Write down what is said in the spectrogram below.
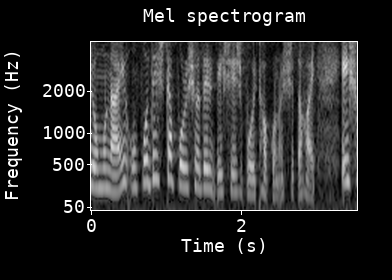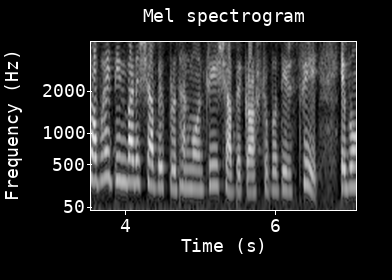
যমুনায় উপদেষ্টা পরিষদের বিশেষ বৈঠক অনুষ্ঠিত হয়। এই সভায় তিনবারের সাবেক প্রধানমন্ত্রী, সাবেক রাষ্ট্রপতির স্ত্রী এবং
